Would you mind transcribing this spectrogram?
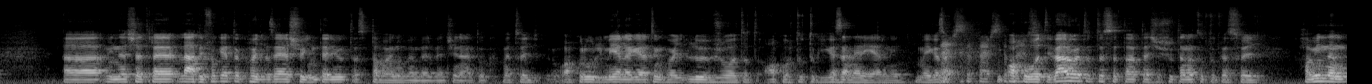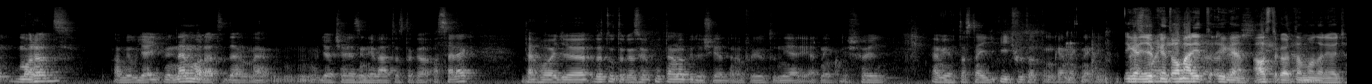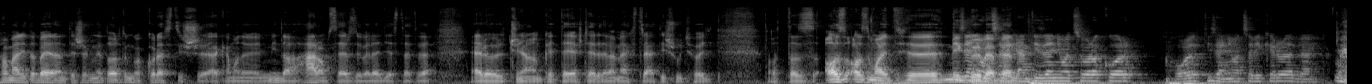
Uh, Mindenesetre látni fogjátok, hogy az első interjút azt tavaly novemberben csináltuk, mert hogy akkor úgy mérlegeltünk, hogy Lőv Zsoltot akkor tudtuk igazán elérni. Még az Persze, persze, akkor persze. volt egy válogatott összetartás, és utána tudtuk azt, hogy ha minden marad, ami ugye egyébként nem maradt, de mert ugye a Cserezinél változtak a, a szelek, de hogy de tudtuk azt, hogy utána büdös életben nem fogjuk tudni elérni, és hogy emiatt aztán így, így futottunk ennek neki. Igen, Ezt egyébként, ha már itt, igen, azt akartam mondani, hogy ha már itt a bejelentéseknél tartunk, akkor ezt is el kell mondani, hogy mind a három szerzővel egyeztetve erről csinálunk egy teljes terjedelem extrát is, úgyhogy ott az, az, az majd még 18-án bővebben. 18 órakor Hol? 18. kerületben?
